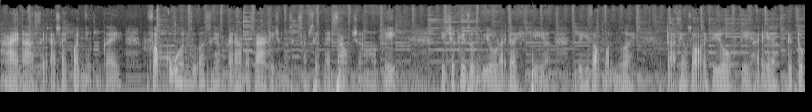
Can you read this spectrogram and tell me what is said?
hai là sẽ xoay quanh những cái phương pháp cũ hơn nữa, xem cái nào nó ra thì chúng ta sẽ sắp xếp lại sau cho nó hợp lý. Thì trước khi dừng video lại đây thì à, tôi hy vọng mọi người đã theo dõi video thì hãy tiếp tục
